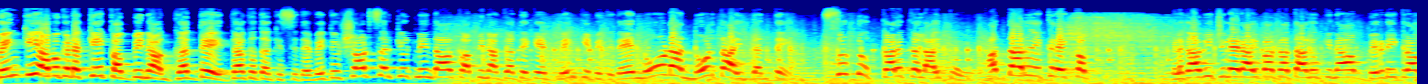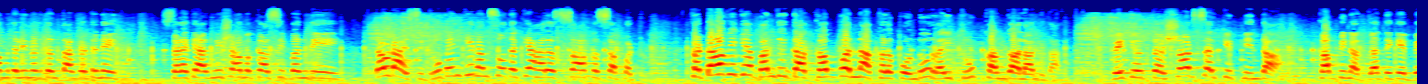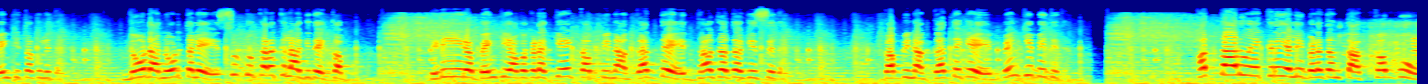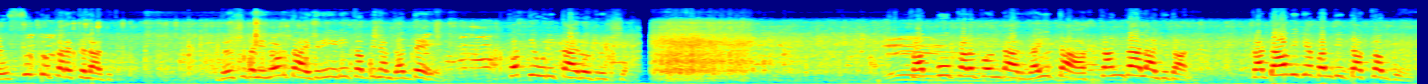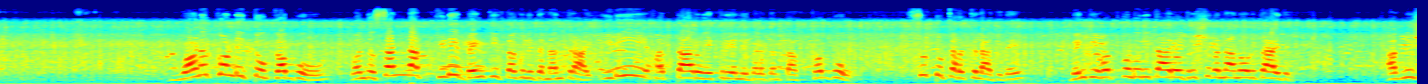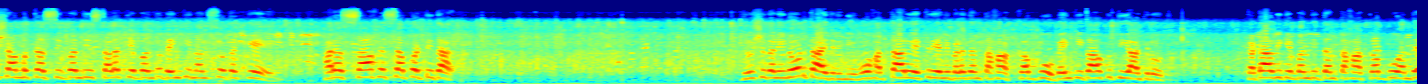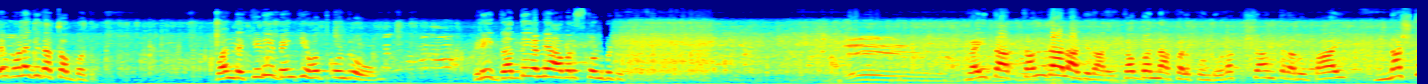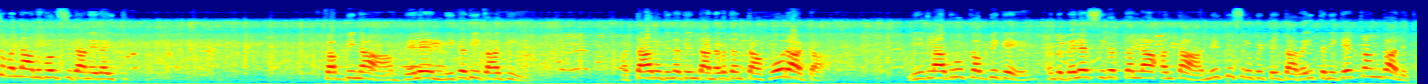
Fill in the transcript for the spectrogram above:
ಬೆಂಕಿ ಅವಘಡಕ್ಕೆ ಕಬ್ಬಿನ ಗದ್ದೆ ದಗದಗಿಸಿದೆ ವಿದ್ಯುತ್ ಶಾರ್ಟ್ ಸರ್ಕ್ಯೂಟ್ನಿಂದ ಕಬ್ಬಿನ ಗದ್ದೆಗೆ ಬೆಂಕಿ ಬಿದ್ದಿದೆ. ನೋಡ ನೋಡ್ತಾ ಇದ್ದಂತೆ ಸುಟ್ಟು ಕರಕಲಾಯಿತು. ಹತ್ತಾರು ಎಕರೆ ಕಬ್ಬು ಬೆಳಗಾವಿ ಜಿಲ್ಲೆ ರಾಯಬಾಗ ತಾಲೂಕಿನ ಬೆರಡಿ ಗ್ರಾಮದಲ್ಲಿ ನಡೆದಂತಹ ಘಟನೆ. ಸ್ಥಳಕ್ಕೆ ಅಗ್ನಿಶಾಮಕ ಸಿಬ್ಬಂದಿ ದೌಡಾಯಿಸಿದ್ರು. ಬೆಂಕಿ ನಂದಿಸೋದಕ್ಕೆ ಹರಸಾಹಸ ಪಟ್ಟರು ಕಟಾವಿಗೆ ಬಂದಿದ್ದ ಕಬ್ಬನ್ನ ಕಳ್ಕೊಂಡು ರೈತರು ಕಂಗಾಲಾಗಿದ್ದಾರೆ. ವಿದ್ಯುತ್ ಶಾರ್ಟ್ ಸರ್ಕ್ಯೂಟ್ನಿಂದ ಕಬ್ಬಿನ ಗದ್ದೆಗೆ ಬೆಂಕಿ ತಗುಲಿದೆ. ನೋಡ ನೋಡ್ತಲೇ ಸುಟ್ಟು ಕರಕಲಾಗಿದೆ ಕಬ್ಬು. ದಿಢೀರ ಬೆಂಕಿ ಅವಘಡಕ್ಕೆ ಕಬ್ಬಿನ ಗದ್ದೆ ಧಗಧಗಿಸಿದೆ. ಕಬ್ಬಿನ ಗದ್ದೆಗೆ ಬೆಂಕಿ ಬಿದ್ದಿದೆ. ಹತ್ತಾರು ಎಕರೆಯಲ್ಲಿ ಬೆಳೆದಂತ ಕಬ್ಬು ಸುಟ್ಟು ಕರಕಲಾಗಿದೆ. ದೃಶ್ಯದಲ್ಲಿ ನೋಡ್ತಾ ಇದ್ರಿ ಇಡೀ ಕಬ್ಬಿನ ಗದ್ದೆ ಹೊತ್ತಿ ಉರಿತಾ ಇರೋ ದೃಶ್ಯ. ಕಬ್ಬು ಕಳ್ಕೊಂಡ ರೈತ ಕಂಗಾಲಾಗಿದ್ದಾನೆ. ಕಟಾವಿಗೆ ಬಂದಿದ್ದ ಕಬ್ಬು ಒಣಕೊಂಡಿತ್ತು ಕಬ್ಬು. ಒಂದು ಸಣ್ಣ ಕಿಡಿ ಬೆಂಕಿ ತಗುಲಿದ ನಂತರ ಇಡೀ ಹತ್ತಾರು ಎಕರೆಯಲ್ಲಿ ಬೆಳೆದಂತ ಕಬ್ಬು ಸುಟ್ಟು ಕರಕಲಾಗಿದೆ. ಬೆಂಕಿ ಹೊತ್ಕೊಂಡು ಉರಿತಾ ಇರೋ ದೃಶ್ಯವನ್ನ ನೋಡ್ತಾ ಇದ್ದೀರಿ ಅಗ್ನಿಶಾಮಕ ಸಿಬ್ಬಂದಿ ಸ್ಥಳಕ್ಕೆ ಬಂದು ಬೆಂಕಿ ನಂದಿಸೋದಕ್ಕೆ ಹರಸಾಹಸ ಪಟ್ಟಿದ್ದಾರೆ. ದೃಶ್ಯದಲ್ಲಿ ನೋಡ್ತಾ ಇದ್ರಿ ನೀವು, ಹತ್ತಾರು ಎಕರೆಯಲ್ಲಿ ಬೆಳೆದಂತಹ ಕಬ್ಬು ಬೆಂಕಿಗಾಹುತಿಯಾಗಿರೋದು. ಕಟಾವಿಗೆ ಬಂದಿದ್ದಂತಹ ಕಬ್ಬು ಅಂದ್ರೆ ಒಣಗಿದ ಕಬ್ಬದು. ಒಂದು ಕಿಡಿ ಬೆಂಕಿ ಹೊತ್ಕೊಂಡ್ರು, ಇಡೀ ಗದ್ದೆಯನ್ನೇ ಆವರಿಸ್ಕೊಂಡು ಬಿಟ್ಟಿತ್ತು ರೈತ ಕಂಗಾಲಾಗಿದ್ದಾರೆ, ಕಬ್ಬನ್ನ ಕಳ್ಕೊಂಡು ಲಕ್ಷಾಂತರ ರೂಪಾಯಿ ನಷ್ಟವನ್ನ ಅನುಭವಿಸಿದ್ದಾನೆ ರೈತ. ಕಬ್ಬಿನ ಬೆಲೆ ನಿಗದಿಗಾಗಿ ಹತ್ತಾರು ದಿನದಿಂದ ನಡೆದಂತ ಹೋರಾಟ, ಈಗಲಾದ್ರೂ ಕಬ್ಬಿಗೆ ಒಂದು ಬೆಲೆ ಸಿಗುತ್ತಲ್ಲ ಅಂತ ನಿಟ್ಟುಸಿರು ಬಿಟ್ಟಿದ್ದ ರೈತನಿಗೆ ಕಂಗಾಲಿದೆ.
